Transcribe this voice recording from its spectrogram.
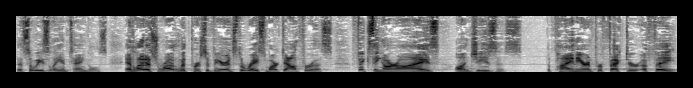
that so easily entangles. And let us run with perseverance the race marked out for us, fixing our eyes on Jesus, the pioneer and perfecter of faith.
